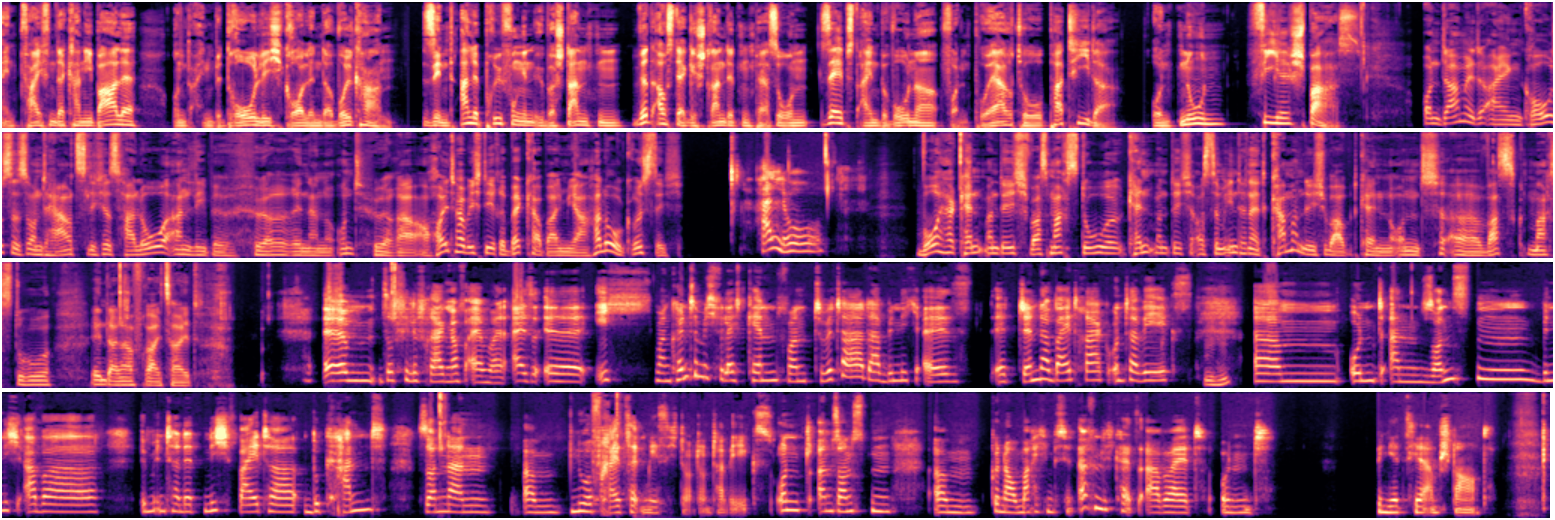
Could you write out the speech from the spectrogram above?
ein pfeifender Kannibale und ein bedrohlich grollender Vulkan. Sind alle Prüfungen überstanden, wird aus der gestrandeten Person selbst ein Bewohner von Puerto Partida. Und nun viel Spaß. Und damit ein großes und herzliches Hallo an liebe Hörerinnen und Hörer. Heute habe ich die Rebecca bei mir. Hallo, grüß dich. Hallo. Woher kennt man dich? Was machst du? Kennt man dich aus dem Internet? Kann man dich überhaupt kennen? Und äh, was machst du in deiner Freizeit? Ähm, so viele Fragen auf einmal. Also äh, ich, man könnte mich vielleicht kennen von Twitter. Da bin ich als Genderbeitrag unterwegs. Mhm. Ähm, und ansonsten bin ich aber im Internet nicht weiter bekannt, sondern ähm, nur freizeitmäßig dort unterwegs. Und ansonsten, ähm, genau, mache ich ein bisschen Öffentlichkeitsarbeit und bin jetzt hier am Start.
